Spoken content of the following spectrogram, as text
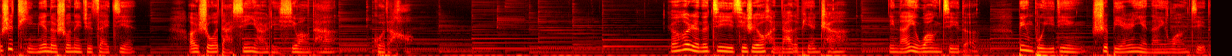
不是体面的说那句再见，而是我打心眼里希望他过得好。人和人的记忆其实有很大的偏差，你难以忘记的，并不一定是别人也难以忘记的。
